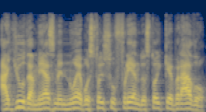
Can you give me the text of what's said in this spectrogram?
Ayúdame, hazme nuevo, estoy sufriendo, estoy quebrado,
